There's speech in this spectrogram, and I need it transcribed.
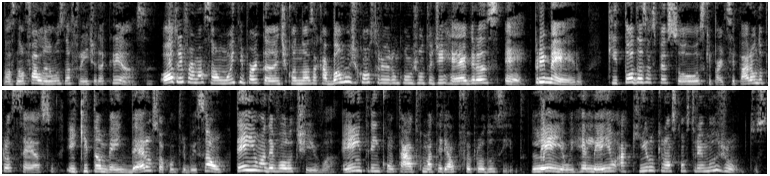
nós não falamos na frente da criança. Outra informação muito importante quando nós acabamos de construir um conjunto de regras é: primeiro, que todas as pessoas que participaram do processo e que também deram sua contribuição tenham a devolutiva, entrem em contato com o material que foi produzido, leiam e releiam aquilo que nós construímos juntos.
